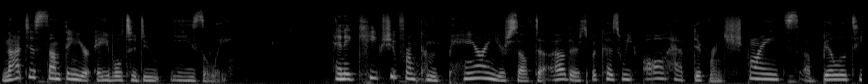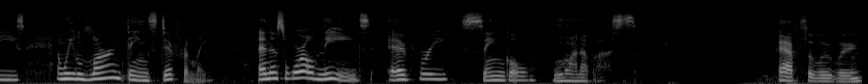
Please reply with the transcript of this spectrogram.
not just something you're able to do easily. And it keeps you from comparing yourself to others because we all have different strengths, abilities, and we learn things differently. And this world needs every single one of us. Absolutely.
